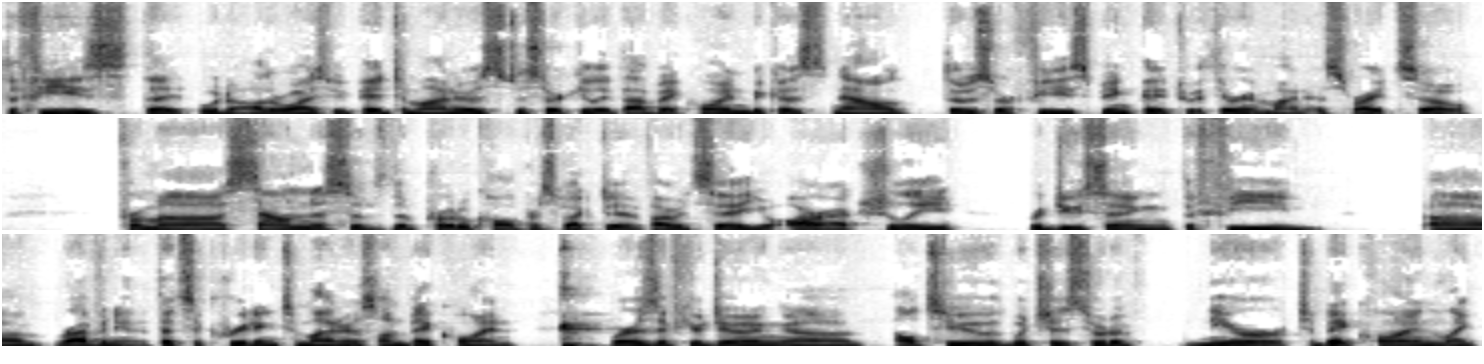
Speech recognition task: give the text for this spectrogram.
the fees that would otherwise be paid to miners to circulate that Bitcoin because now those are fees being paid to Ethereum miners, right? So from a soundness of the protocol perspective, I would say you are actually reducing the fee uh, revenue that's accreting to miners on Bitcoin. Whereas if you're doing uh, L2, which is sort of nearer to Bitcoin, like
